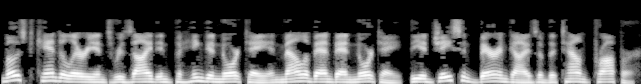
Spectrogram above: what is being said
Most Candelarians reside in Pahinga Norte and Malabanban Norte, the adjacent barangays of the town proper.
